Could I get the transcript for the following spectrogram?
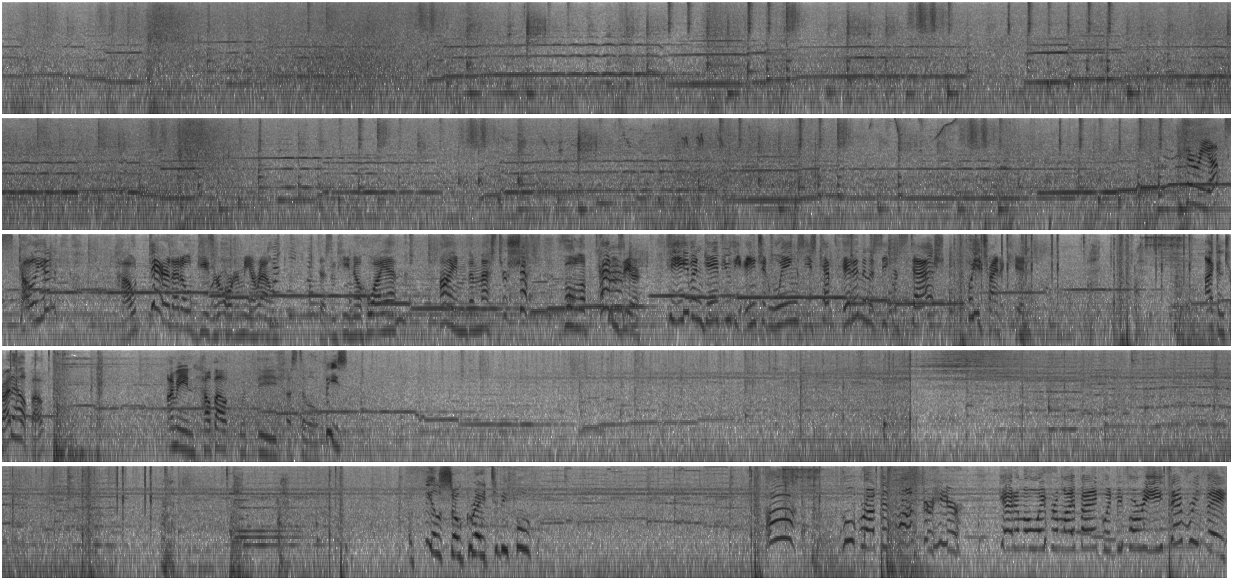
Scullion! How dare that old geezer order me around? Doesn't he know who I am? I'm the Master Chef, Volop. He even gave you the ancient wings he's kept hidden in a secret stash? Who are you trying to kid? I can try to help out. I mean, help out with the festival feast. Feels so great to be full. Ah! Who brought this monster here? Get him away from my banquet before he eats everything!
